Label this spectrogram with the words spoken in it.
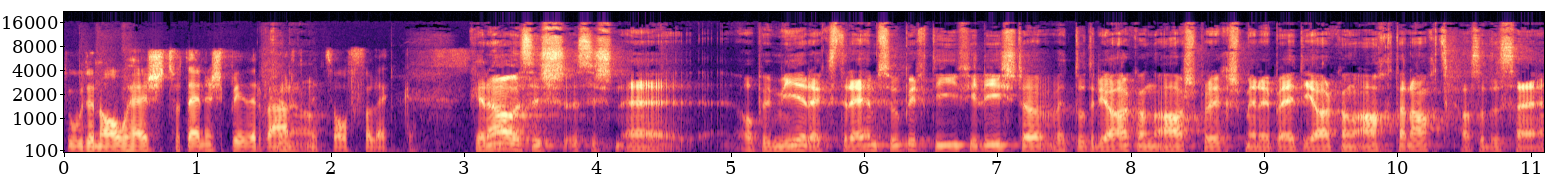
du dann auch hast zu diesen Spielern, werden Genau. jetzt offenlegen. Genau, es ist, es ist äh, auch bei mir eine extrem subjektive Liste. Wenn du den Jahrgang ansprichst, wir haben beide Jahrgang 88, also das äh,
